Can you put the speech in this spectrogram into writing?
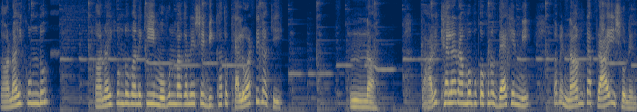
কানাই কুণ্ডু কানাই কুণ্ডু মানে কি মোহনবাগানের সেই বিখ্যাত খেলোয়াড়টি নাকি? না, তার খেলা রামবাবু কখনো দেখেননি, তবে নামটা প্রায়ই শোনেন।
